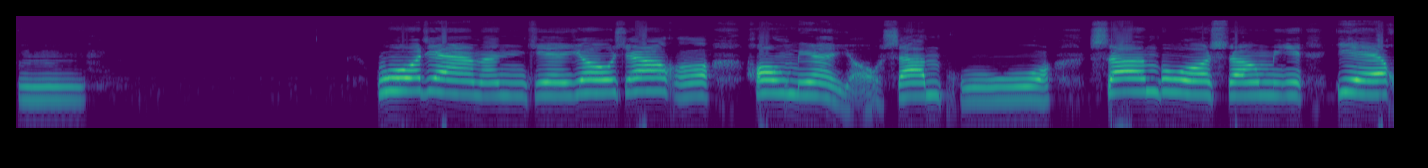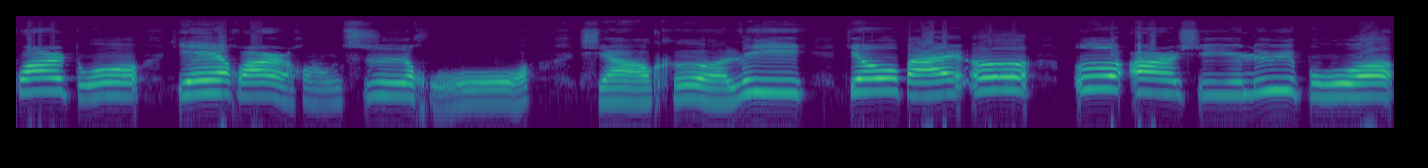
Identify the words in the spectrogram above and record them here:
嗯，我家门前有小河，后面有山坡，山坡上面野花多，野花红似火。小河里有白鹅，鹅儿戏绿波。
